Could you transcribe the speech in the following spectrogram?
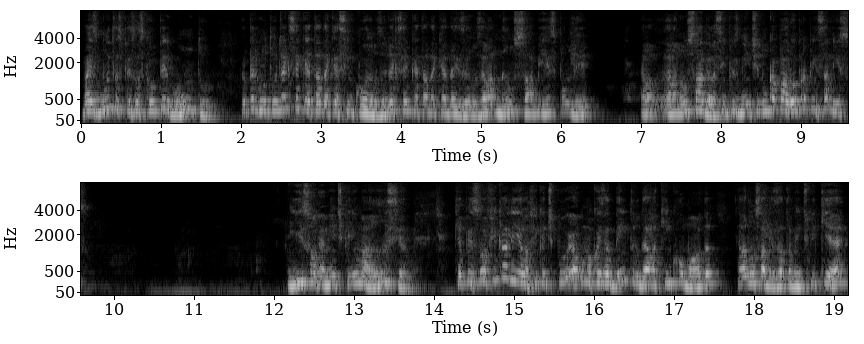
Mas muitas pessoas que eu pergunto, eu pergunto onde é que você quer estar daqui a 5 anos, onde é que você quer estar daqui a 10 anos, ela não sabe responder. Ela, ela não sabe, ela simplesmente nunca parou para pensar nisso. E isso, obviamente, cria uma ânsia que a pessoa fica ali, ela fica tipo, é alguma coisa dentro dela que incomoda, ela não sabe exatamente o que, que é.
